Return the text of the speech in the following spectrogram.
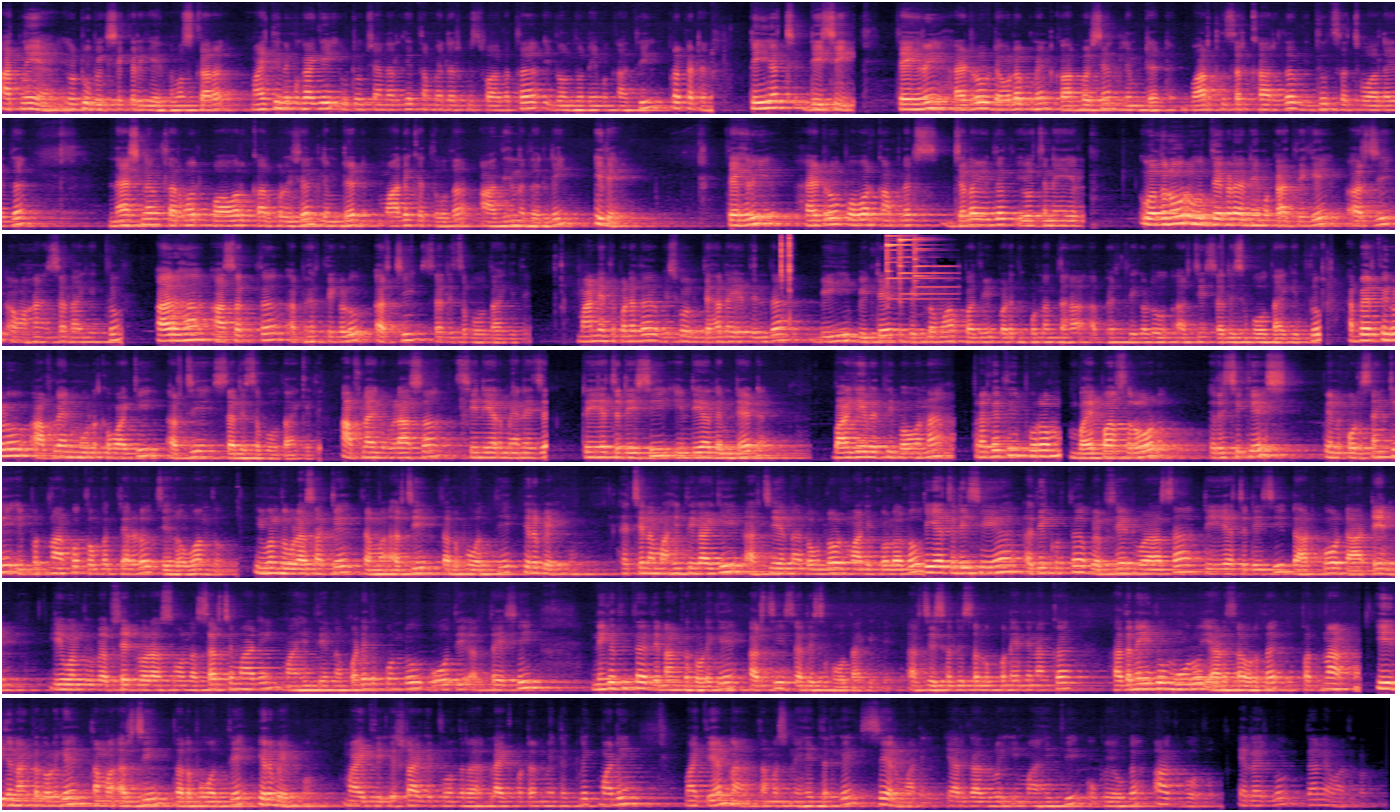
ಆತ್ಮೀಯ ಯೂಟ್ಯೂಬ್ ವೀಕ್ಷಕರಿಗೆ ನಮಸ್ಕಾರ. ಮಾಹಿತಿ ನಿಮಗಾಗಿ ಯೂಟ್ಯೂಬ್ ಚಾನಲ್ಗೆ ತಮ್ಮೆಲ್ಲರಿಗೂ ಸ್ವಾಗತ. ಇದೊಂದು ನೇಮಕಾತಿ ಪ್ರಕಟಣೆ. T H D C Tehri hydro development corporation limited, Bharat ಸರ್ಕಾರದ ವಿದ್ಯುತ್ ಸಚಿವಾಲಯದ national thermal power corporation limited ಮಾಲೀಕತ್ವದ ಅಧೀನದಲ್ಲಿ ಇದೆ. ತೆಹ್ರಿ ಹೈಡ್ರೋ ಪವರ್ ಕಾಂಪ್ಲೆಕ್ಸ್ ಜಲವಿದ್ಯುತ್ ಯೋಜನೆಯಲ್ಲಿ ಒಂದು ನೂರು ಹುದ್ದೆಗಳ ನೇಮಕಾತಿಗೆ ಅರ್ಜಿ ಆಹ್ವಾನಿಸಲಾಗಿದ್ದು ಅರ್ಹ, ಆಸಕ್ತ ಅಭ್ಯರ್ಥಿಗಳು ಅರ್ಜಿ ಸಲ್ಲಿಸಬಹುದಾಗಿದೆ. ಮಾನ್ಯತೆ ಪಡೆದ ವಿಶ್ವವಿದ್ಯಾಲಯದಿಂದ ಬಿಇ ಬಿಟೆಕ್ ಡಿಪ್ಲೊಮಾ ಪದವಿ ಪಡೆದುಕೊಂಡಂತಹ ಅಭ್ಯರ್ಥಿಗಳು ಅರ್ಜಿ ಸಲ್ಲಿಸಬಹುದಾಗಿದ್ದು, ಅಭ್ಯರ್ಥಿಗಳು ಆಫ್ಲೈನ್ ಮೂಲಕವಾಗಿ ಅರ್ಜಿ ಸಲ್ಲಿಸಬಹುದಾಗಿದೆ. ಆಫ್ಲೈನ್ ವಿಳಾಸ senior manager T H D C India limited, Bhagirathi Bhavan, Pragatipuram bypass road, Rishikesh pin code ಸಂಖ್ಯೆ ಇಪ್ಪತ್ನಾಲ್ಕು ತೊಂಬತ್ತೆರಡು ಜೀರೋ ಒಂದು. ಈ ಒಂದು ವಿಳಾಸಕ್ಕೆ ತಮ್ಮ ಅರ್ಜಿ ತಲುಪುವಂತೆ ಇರಬೇಕು. ಹೆಚ್ಚಿನ ಮಾಹಿತಿಗಾಗಿ ಅರ್ಜಿಯನ್ನು ಡೌನ್ಲೋಡ್ ಮಾಡಿಕೊಳ್ಳಲು ಟಿ ಎಚ್ ಡಿ ಸಿಯ ಅಧಿಕೃತ ವೆಬ್ಸೈಟ್ ವಿಳಾಸ T H D C dot co dot in. ಈ ಒಂದು ವೆಬ್ಸೈಟ್ ವಿಳಾಸವನ್ನು ಸರ್ಚ್ ಮಾಡಿ ಮಾಹಿತಿಯನ್ನು ಪಡೆದುಕೊಂಡು ಓದಿ ಅರ್ಥೈಸಿ ನಿಗದಿತ ದಿನಾಂಕದೊಳಗೆ ಅರ್ಜಿ ಸಲ್ಲಿಸಬಹುದಾಗಿದೆ. ಅರ್ಜಿ ಸಲ್ಲಿಸಲು ಕೊನೆಯ ದಿನಾಂಕ ಹದಿನೈದು ಮೂರು ಎರಡು ಸಾವಿರದ ಇಪ್ಪತ್ನಾಲ್ಕು. ಈ ದಿನಾಂಕದೊಳಗೆ ತಮ್ಮ ಅರ್ಜಿ ತಲುಪುವಂತೆ ಇರಬೇಕು. ಮಾಹಿತಿ ಇಷ್ಟ ಆಗಿತ್ತು ಅಂದ್ರೆ ಲೈಕ್ ಬಟನ್ ಮೇಲೆ ಕ್ಲಿಕ್ ಮಾಡಿ. ಮಾಹಿತಿಯನ್ನು ತಮ್ಮ ಸ್ನೇಹಿತರಿಗೆ ಶೇರ್ ಮಾಡಿ. ಯಾರಿಗಾದರೂ ಈ ಮಾಹಿತಿ ಉಪಯೋಗ ಆಗ್ಬೋದು. ಎಲ್ಲರಿಗೂ ಧನ್ಯವಾದಗಳು.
